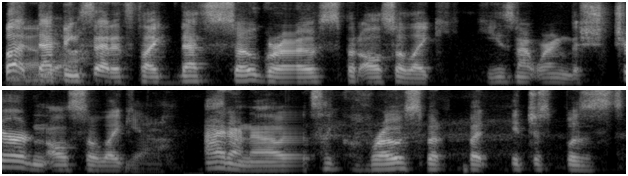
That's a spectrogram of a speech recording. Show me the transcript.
But Yeah. that being said, it's like that's so gross, but also like he's not wearing the shirt, and also like Yeah. I don't know. It's like gross, but but it just was.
